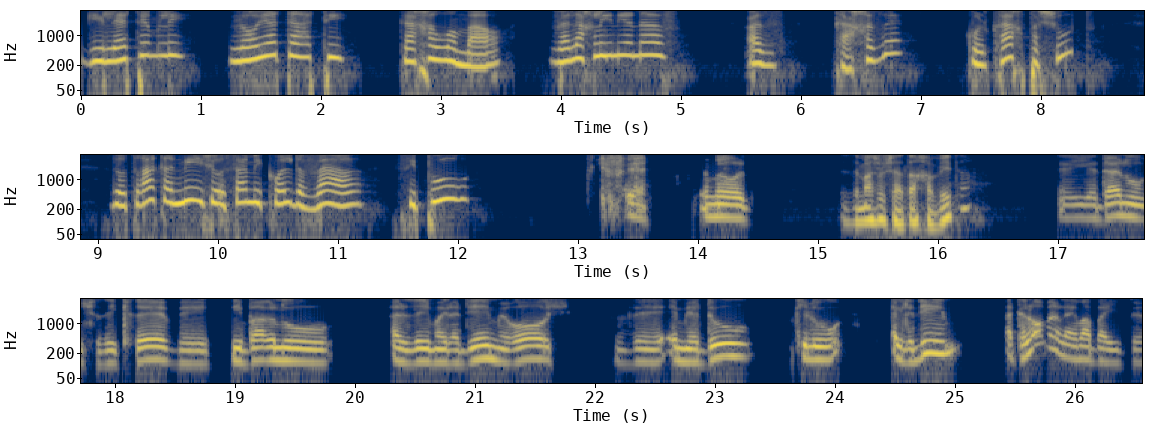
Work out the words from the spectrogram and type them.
גיליתם לי? לא ידעתי. ככה הוא אמר, והלך לענייניו. אז ככה זה? כל כך פשוט? זאת רק אני שעושה מכל דבר סיפור? יפה, מאוד. זה משהו שאתה חווית? ידענו שזה יקרה ודיברנו על זה עם הילדים מראש, והם ידעו, כאילו, הילדים, אתה לא אומר להם אבא עיוור,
